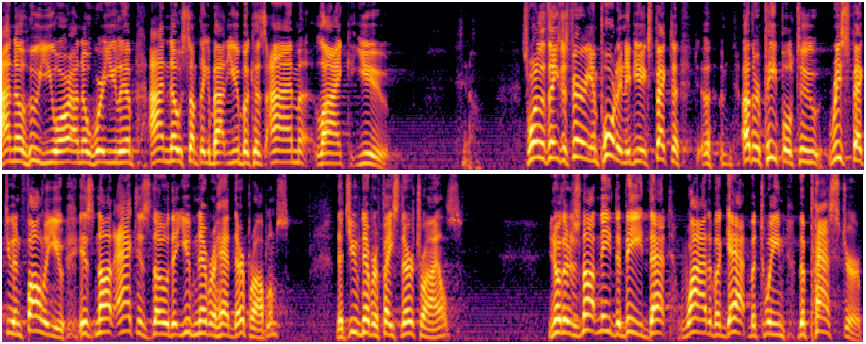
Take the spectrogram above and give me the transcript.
I know who you are. I know where you live. I know something about you because I'm like you. It's one of the things that's very important if you expect to, uh, other people to respect you and follow you, is not act as though that you've never had their problems, that you've never faced their trials. You know, there does not need to be that wide of a gap between the pastor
